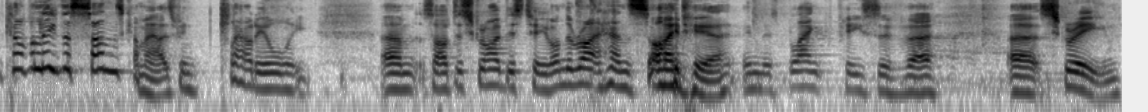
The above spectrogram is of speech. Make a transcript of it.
I can't believe the sun's come out. It's been cloudy all week. Um, so I'll describe this to you. On the right-hand side here, in this blank piece of uh, uh, screen,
